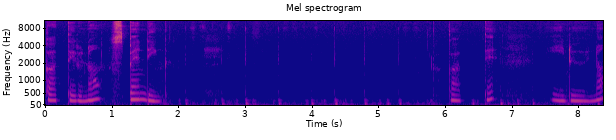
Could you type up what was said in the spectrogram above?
かってるの spending かかっているの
